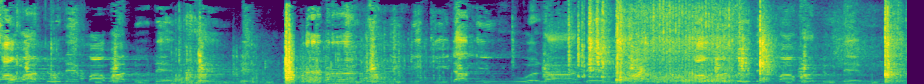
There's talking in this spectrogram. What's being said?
I want to them, I want to them, them, them. be wicked and them. I want to them, I want to them, them.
